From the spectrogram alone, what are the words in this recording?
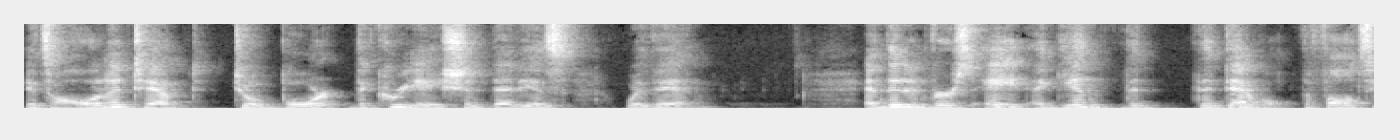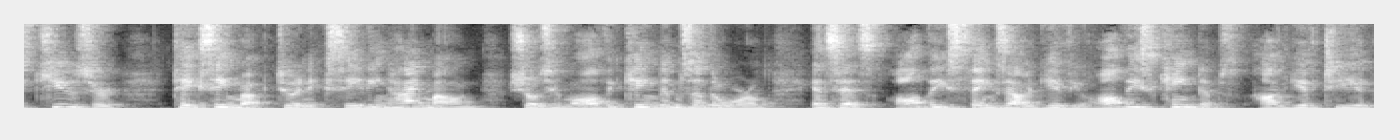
It's all an attempt to abort the creation that is within. And then in verse 8, again, the, the devil, the false accuser, takes him up to an exceeding high mountain, shows him all the kingdoms of the world, and says, All these things I'll give you, all these kingdoms I'll give to you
